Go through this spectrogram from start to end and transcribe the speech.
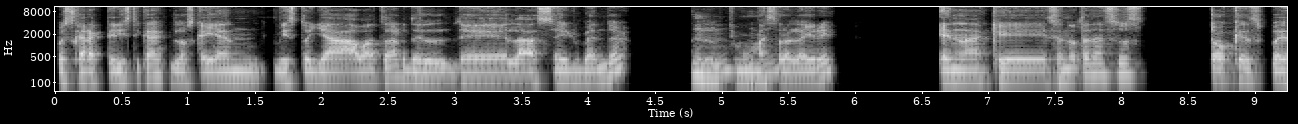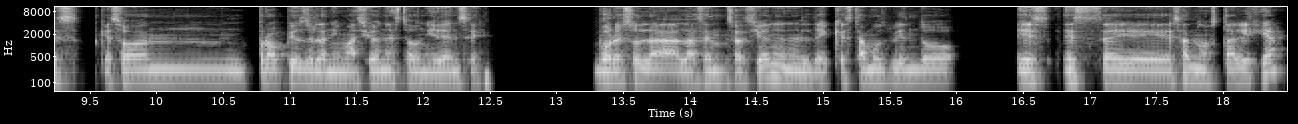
pues característica, los que hayan visto ya Avatar del, de Last Airbender, el último maestro del aire, en la que se notan esos toques pues que son propios de la animación estadounidense. Por eso la, la sensación en el de que estamos viendo es, esa nostalgia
